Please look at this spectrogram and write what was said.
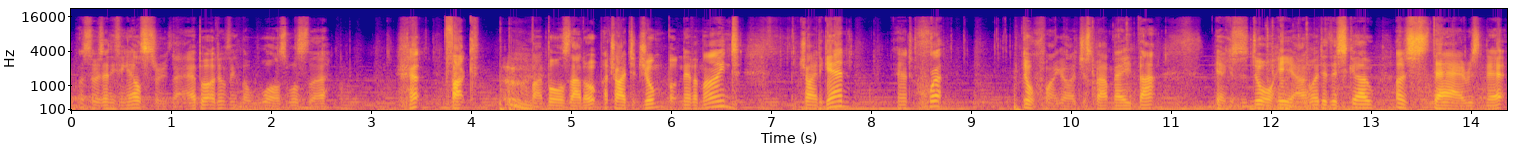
Unless there was anything else through there, but I don't think there was, was there? Fuck. I balls that up. I tried to jump, but never mind. Tried again, and oh my god, I just about made that. Yeah, because there's a door here. Where did this go? Oh, it's there, isn't it?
